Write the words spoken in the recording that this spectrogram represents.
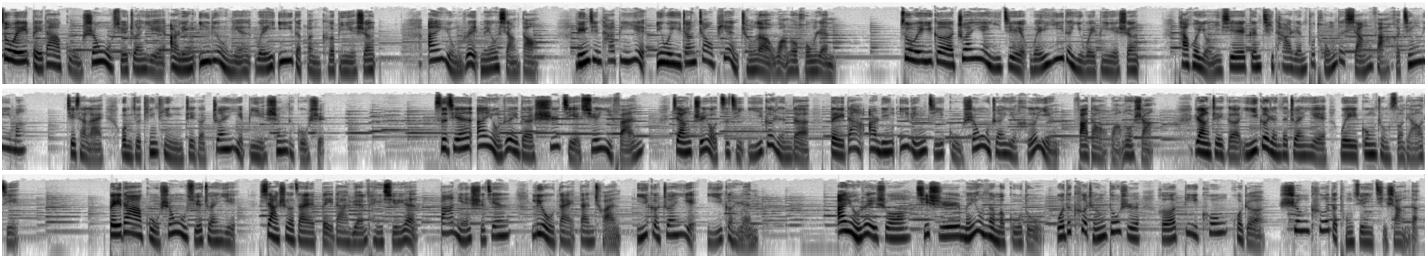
作为北大古生物学专业2016年唯一的本科毕业生，安永瑞没有想到，临近他毕业，因为一张照片成了网络红人。作为一个专业一届唯一的一位毕业生，他会有一些跟其他人不同的想法和经历吗？接下来，我们就听听这个专业毕业生的故事。此前，安永瑞的师姐薛一凡将只有自己一个人的北大2010级古生物专业合影发到网络上，让这个一个人的专业为公众所了解。北大古生物学专业下设在北大元培学院，八年时间，六代单传，一个专业一个人。安永瑞说：“其实没有那么孤独，我的课程都是和地空或者生科的同学一起上的。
